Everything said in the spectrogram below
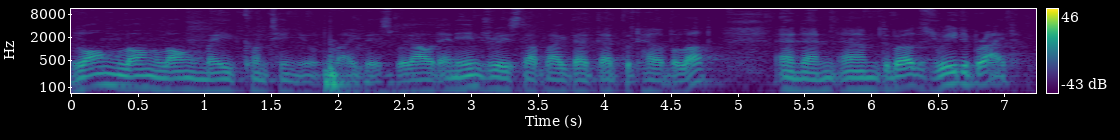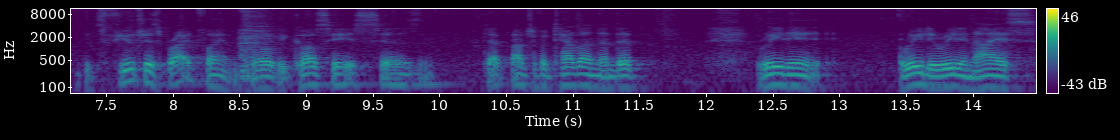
long, long, long may continue like this without any injury, stuff like that. That would help a lot. And then um, the world is really bright. Its future is bright for him. So because he's uh, that much of a talent and that really, really, really nice,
